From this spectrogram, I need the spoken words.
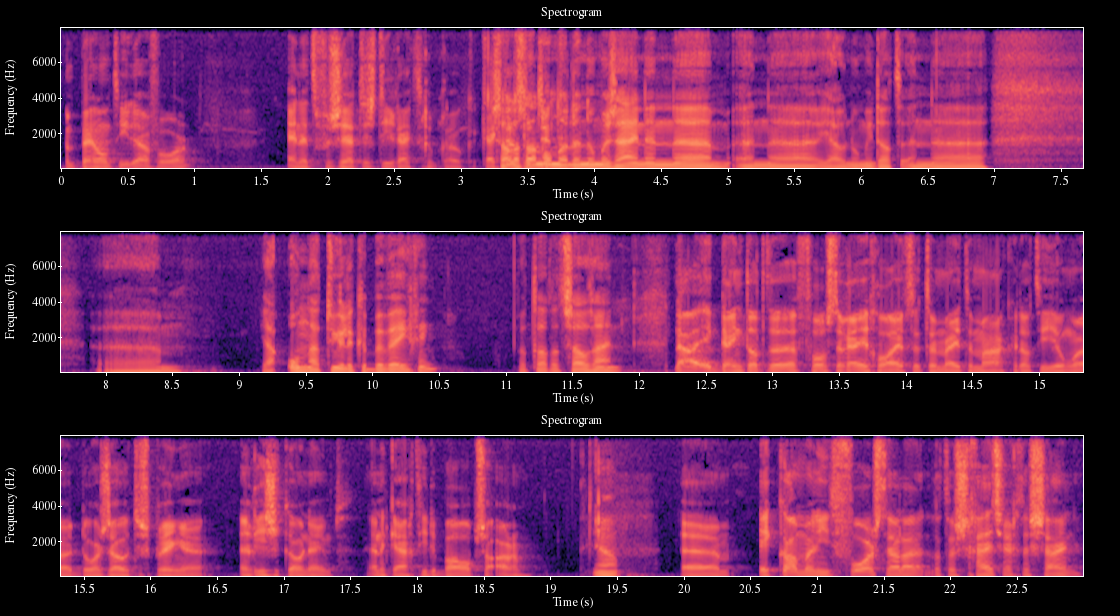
een penalty daarvoor. En het verzet is direct gebroken. Kijk, Zal het dan natuurlijk- onder de noemer zijn een, ehm, een eh, ja, hoe noem je dat? Een eh, ehm, ja, onnatuurlijke beweging? Dat dat het zal zijn? Nou, ik denk dat eh, volgens de regel heeft het ermee te maken dat die jongen door zo te springen een risico neemt. En dan krijgt hij de bal op zijn arm. Ja. Ehm, ik kan me niet voorstellen dat er scheidsrechters zijn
